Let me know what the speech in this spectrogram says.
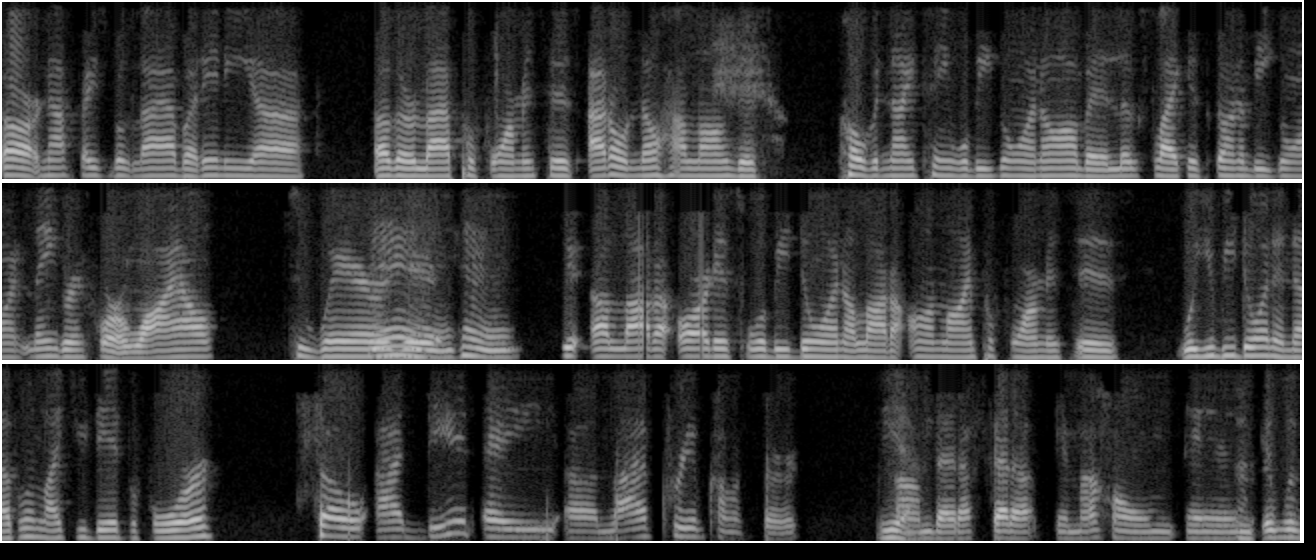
or not Facebook Live, but any uh other live performances? I don't know how long this COVID nineteen will be going on, but it looks like it's going to be going lingering for a while, to where there- Mhm. A lot of artists will be doing a lot of online performances. Will you be doing another one like you did before? So I did a uh, live crib concert Yeah. um, that I set up in my home, and Mm. it was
